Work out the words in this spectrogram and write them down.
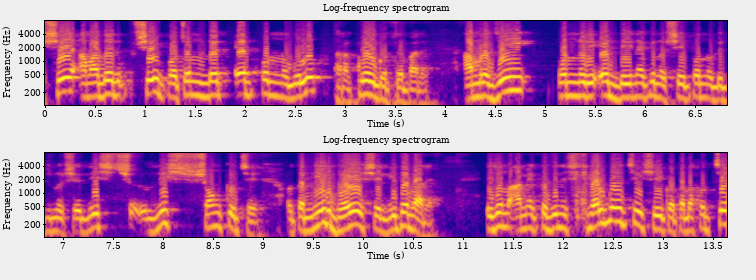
সে আমাদের সেই পছন্দের এর পণ্যগুলো তারা ক্রয় করতে পারে। আমরা যেই পণ্যের এড দেই না কেন, সেই পণ্যটির জন্য সে নিঃস- নিঃসংকোচে অর্থাৎ নির্ভয়ে সে নিতে পারে। এই জন্য আমি একটা জিনিস খেয়াল করেছি, সেই কথাটা হচ্ছে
